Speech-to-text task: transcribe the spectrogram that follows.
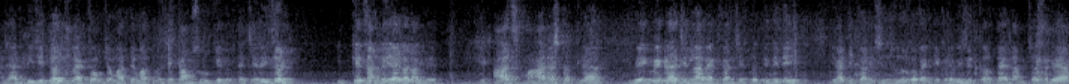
आणि आज डिजिटल प्लॅटफॉर्मच्या माध्यमातून जे काम सुरू केलं त्याचे रिझल्ट इतके चांगले यायला लागले आहेत की आज महाराष्ट्रातल्या वेगवेगळ्या जिल्हा बँकांचे प्रतिनिधी या ठिकाणी सिंधुदुर्ग बँकेकडे व्हिजिट करतायत. आमच्या सगळ्या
